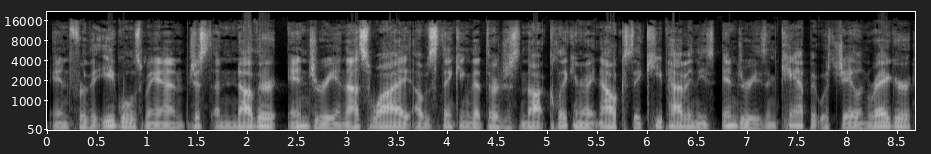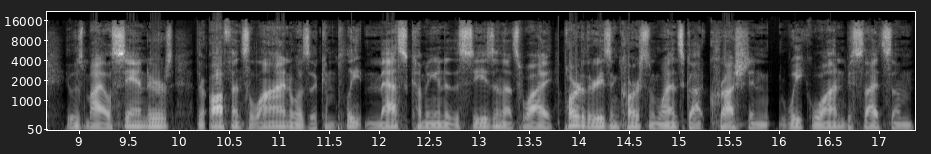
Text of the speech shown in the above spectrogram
And for the Eagles, man, just another injury. And that's why I was thinking that they're just not clicking right now because they keep having these injuries. In camp, it was Jalen Reagor, it was Miles Sanders. Their offensive line was a complete mess coming into the season. That's why part of the reason Carson Wentz got crushed in week one, besides some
